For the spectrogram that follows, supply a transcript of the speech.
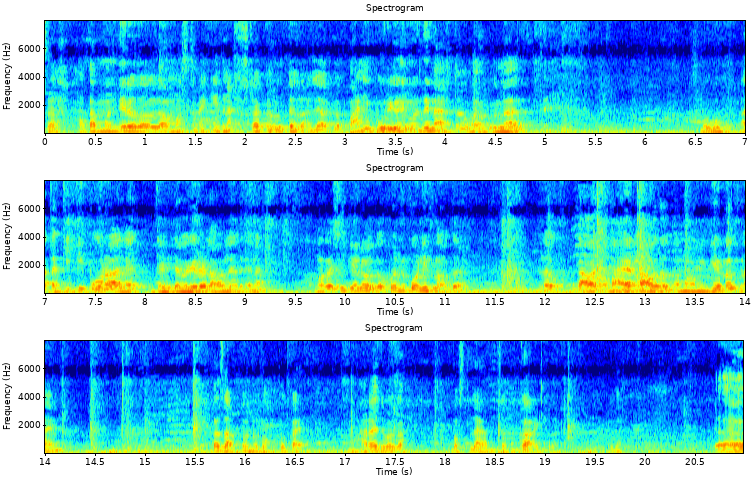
चल आता मंदिरात जाऊ मस्तपैकी नाश्ता करून तर झाले आपलं. पाणीपुरीमध्ये नाश्ता भागवला बघू आता किती पोरं आल्यात झेंडे वगैरे लावल्यात त्यांना मग अशी गेलो होतो पण कोणीच नव्हतं. गावाच्या बाहेर लावत होतं मग मी गेलोच नाही. आता जातो ना बघतो काय. महाराज बघा बसलाय आमचा गाडीवर. बघा.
